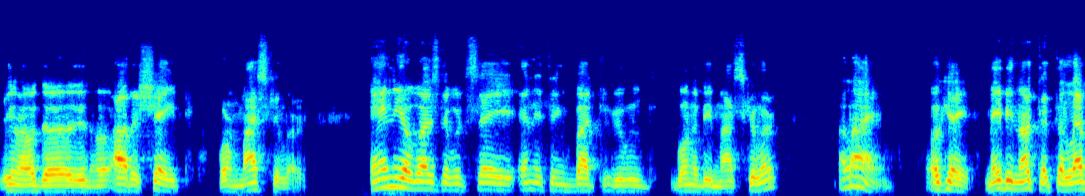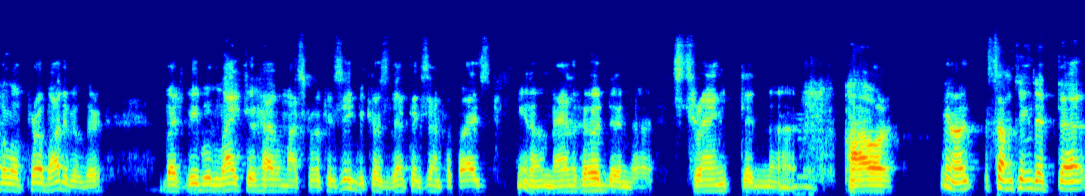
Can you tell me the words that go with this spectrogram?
you know, the you know, out of shape, or muscular, any of us that would say anything but you would want to be muscular, a lying. Okay, maybe not at the level of pro bodybuilder, but we would like to have a muscular physique because that exemplifies, you know, manhood and uh, strength and uh, mm-hmm. power. You know, something that uh,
